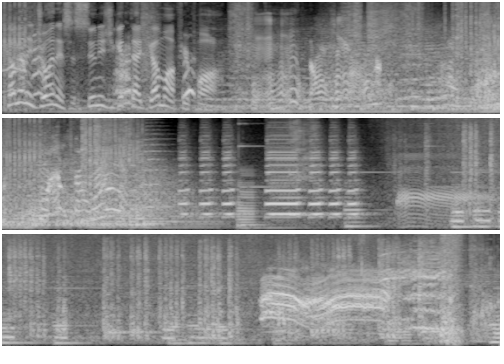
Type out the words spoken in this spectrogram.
come in and join us as soon as you get that gum off your paw. My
